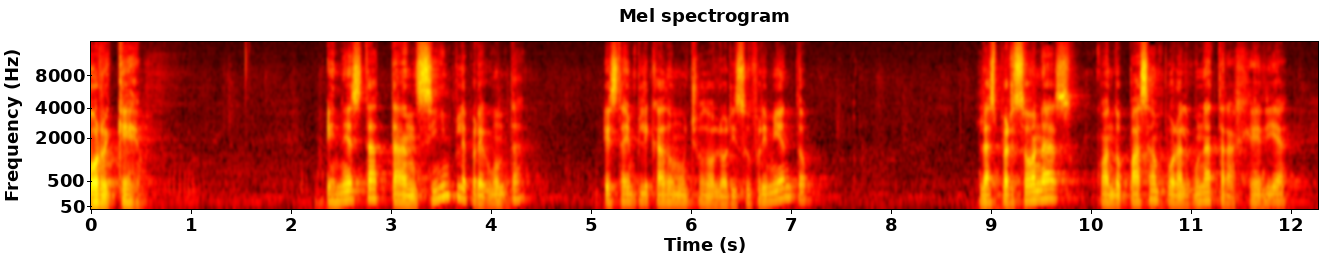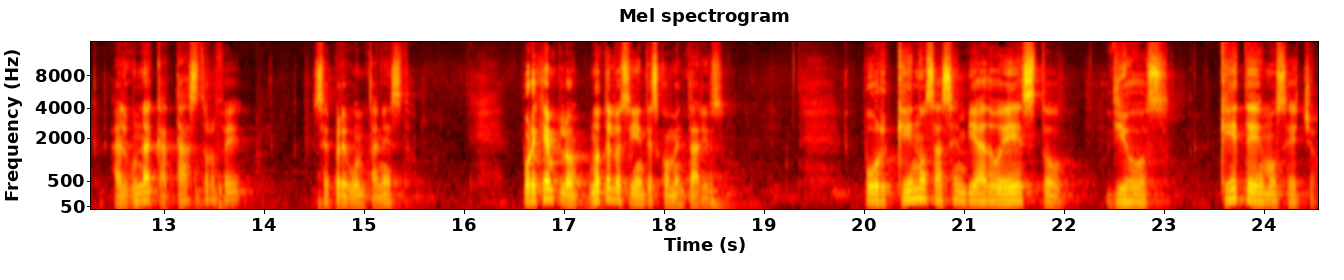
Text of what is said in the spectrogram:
¿Por qué? En esta tan simple pregunta está implicado mucho dolor y sufrimiento. Las personas cuando pasan por alguna tragedia, alguna catástrofe, se preguntan esto. Por ejemplo, note los siguientes comentarios. ¿Por qué nos has enviado esto, Dios? ¿Qué te hemos hecho?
